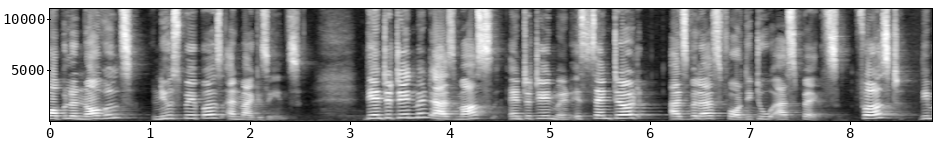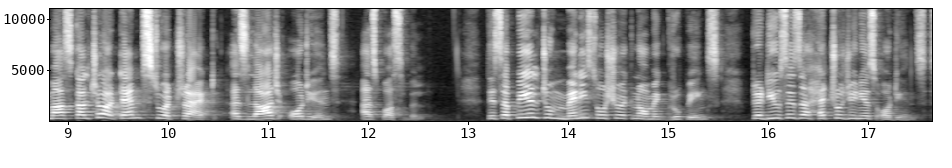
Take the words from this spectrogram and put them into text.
popular novels, newspapers and magazines. The entertainment as mass entertainment is centered as well as for the two aspects. First, the mass culture attempts to attract as large audience as possible. This appeal to many socio-economic groupings produces a heterogeneous audience.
